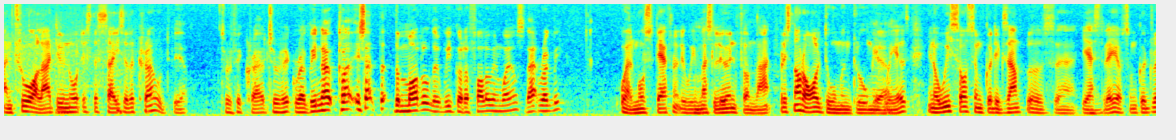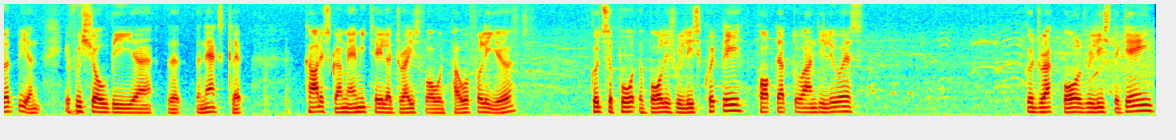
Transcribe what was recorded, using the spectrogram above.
And through all that, do notice the size of the crowd. Yeah, terrific crowd, terrific rugby. Now, is that the, model that we've got to follow in Wales, that rugby? Well, most definitely we must learn from that. But it's not all doom and gloom Yeah. in Wales. You know, we saw some good examples uh, yesterday of some good rugby. And if we show the, uh, the, the next clip, Cardiff scrum, Hemi Taylor drives forward powerfully here. Good support, the ball is released quickly, popped up to Andy Lewis. Good ruck, ball released again,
